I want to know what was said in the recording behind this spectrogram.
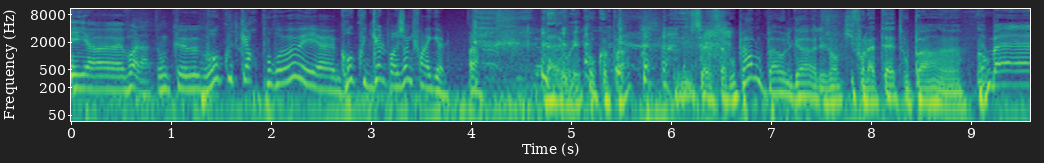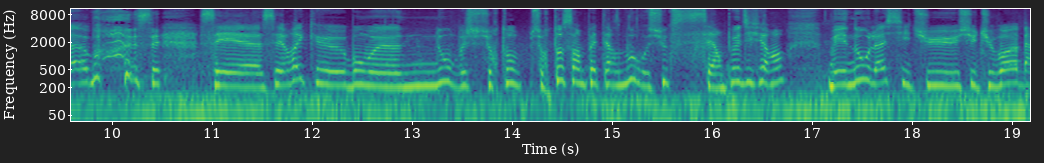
Et euh, voilà, donc euh, gros coup de cœur pour eux et euh, gros coup de gueule pour les gens qui font la gueule. Voilà. Ben oui, pourquoi pas. ça, ça vous parle ou pas, Olga, les gens qui font la tête ou pas euh, Bah, bon, c'est c'est c'est vrai que bon euh, nous surtout surtout Saint-Pétersbourg au sud c'est un peu différent mais nous là si tu si tu vois bah,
